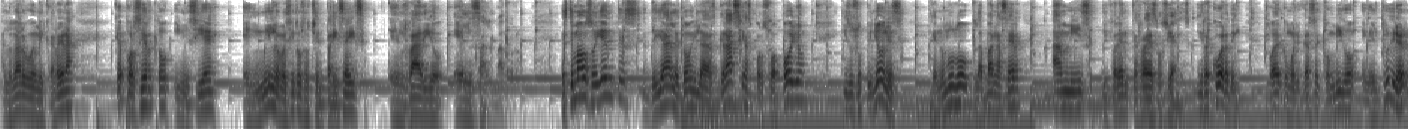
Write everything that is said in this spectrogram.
a lo largo de mi carrera, que por cierto inicié en 1986 en Radio El Salvador. Estimados oyentes, desde ya les doy las gracias por su apoyo y sus opiniones, que no dudo las van a hacer a mis diferentes redes sociales. Y recuerden, pueden comunicarse conmigo en el Twitter,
